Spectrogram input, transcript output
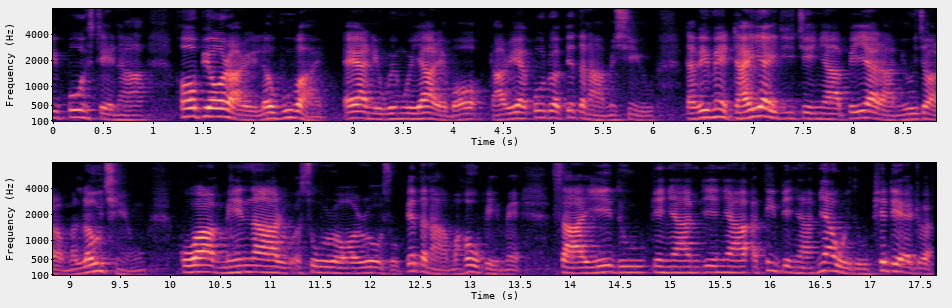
ပြီး post တင်တာဟောပြောတာတွေလုပ်ဘူးပါတယ်အဲ့ကနေဝင်ငွေရတယ်ပေါ့ဒါတွေကကိုယ့်အတွက်ပြဿနာမရှိဘူးဒါပေမဲ့ဓာတ်ရိုက်ကြီးကြီးညာပေးရတာမျိုးကြတော့မလုပ်ချင်ဘူး ကိုကမင်းသားတို့အဆိုတော်တို့ဆိုပြဿနာမဟုတ်ပေမဲ့စာရေးသူပညာပညာအသိပညာမျှဝေသူဖြစ်တဲ့အတွက်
